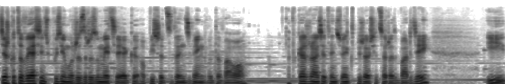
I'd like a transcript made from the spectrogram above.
Ciężko to wyjaśnić, później może zrozumiecie, jak opiszę, co ten dźwięk wydawało. W każdym razie ten dźwięk zbliżał się coraz bardziej i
